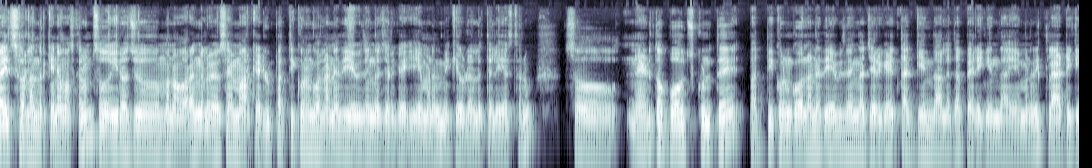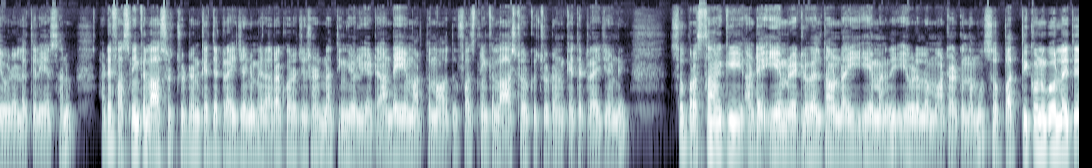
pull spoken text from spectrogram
రైతు సోర్లందరికీ నమస్కారం. సో, ఈరోజు మన వరంగల్ వ్యవసాయ మార్కెట్‌లో పత్తి కొనుగోలు అనేది ఏ విధంగా జరిగాయి ఏమనేది మీకు ఈ తెలియజేస్తాను. సో, నేటితో పోల్చుకుంటే పత్తి కొనుగోలు అనేది ఏ విధంగా జరిగాయి? తగ్గిందా? లేదా పెరిగిందా? ఏమనేది క్లారిటీగా ఈ తెలియజేస్తాను. అంటే ఫస్ట్ ఇంకా లాస్ట్ వరకు అయితే ట్రై చేయండి. మీరు అరకొర చూసినట్టు నథింగ్ యూ విల్ గెట్ అంటే ఏం అర్థం అవ్వదు. ఫస్ట్ ఇంకా లాస్ట్ వరకు చూడడానికి అయితే ట్రై చేయండి. సో, ప్రస్తుతానికి అంటే ఏం రేట్లు వెళ్తూ ఉన్నాయి ఏమనేది ఈ వీడియోలో మాట్లాడుకుందాము. సో, పత్తి కొనుగోలు అయితే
